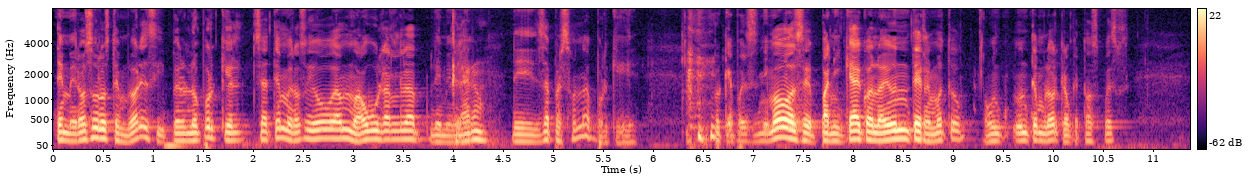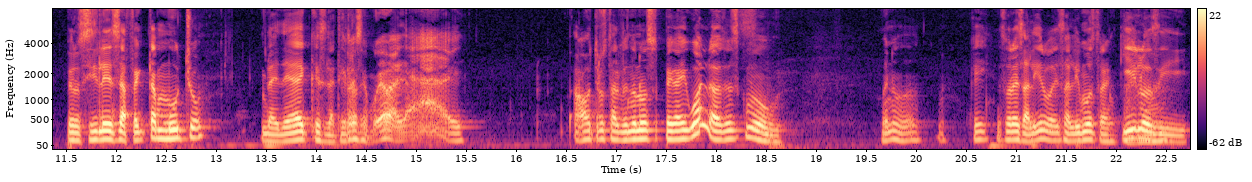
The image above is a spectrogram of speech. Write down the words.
temeroso de los temblores, sí, pero no porque él sea temeroso, yo voy a, me voy a burlar de, mi- Claro. de esa persona, porque, porque pues ni modo, se paniquea cuando hay un terremoto o un, un temblor, creo que todos pues, pero sí les afecta mucho la idea de que la tierra se mueva, ¡ay! a otros tal vez no nos pega igual, a veces es como, bueno, ok, es hora de salir, ¿va? y salimos tranquilos Ajá. y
